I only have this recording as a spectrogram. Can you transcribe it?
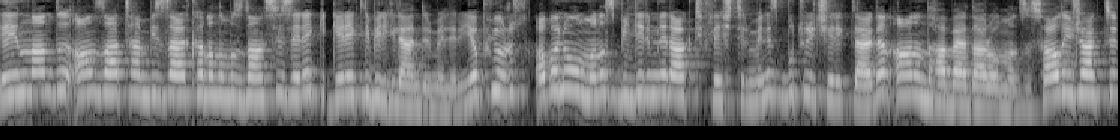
Yayınlandığı an zaten bizler kanalımızdan sizlere gerekli bilgilendirmeleri yapıyoruz. Abone olmanız, bildirimleri aktifleştirmeniz bu tür içeriklerden anında haberdar olmanızı sağlayacaktır.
